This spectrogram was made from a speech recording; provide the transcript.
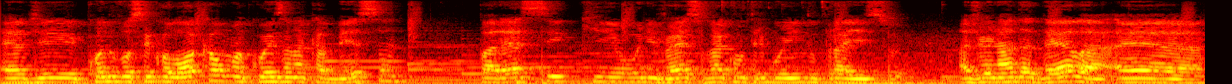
é de quando você coloca uma coisa na cabeça, parece que o universo vai contribuindo para isso. A jornada dela é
